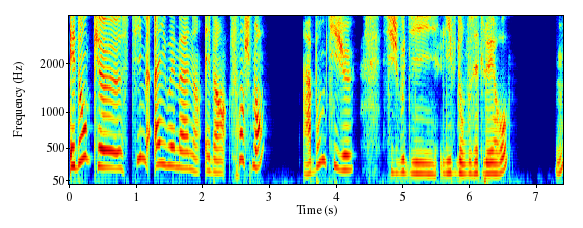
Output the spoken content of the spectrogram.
Et donc, euh, Steam Highwayman, eh ben, franchement, un bon petit jeu. Si je vous dis livre dont vous êtes le héros, hmm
